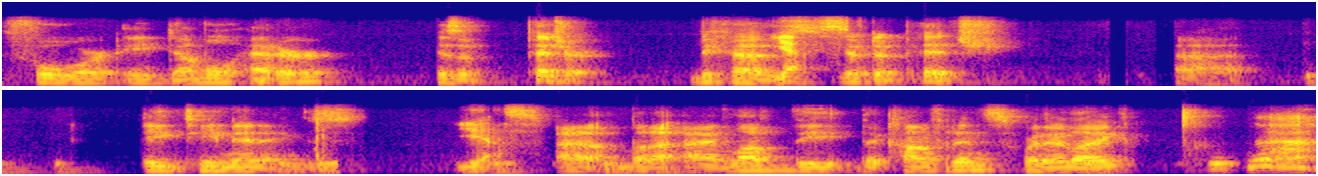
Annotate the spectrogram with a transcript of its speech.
for a double header is a pitcher because Yes. you have to pitch uh, 18 innings. Yes. Uh, but I, I love the the confidence where they're like, nah,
